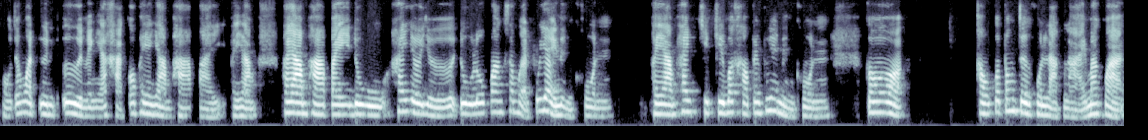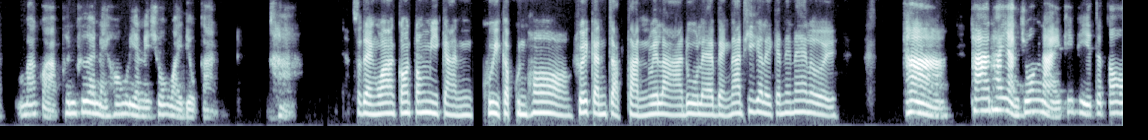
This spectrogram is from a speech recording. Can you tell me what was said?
ของจังหวัดอื่นๆอะไรเงี้ยค่ะ ก็พยายามพาไปพยายาม พยายามพาไปดูให้เยอะๆดูโลกกว้างเสมือนผู้ใหญ่หนึ่งคน พยายามให้คิดคิดว่าเขาเป็นผู้ใหญ่หนึ่งคน ก็ เขาก็ต้องเจอคนหลากหลายมากกว่ามากกว่าเพื่อนๆในห้องเรียนในช่วงวัยเดียวกันค่ะ แสดงว่าก็ต้องมีการคุยกับคุณพ่อ ช่วยกันจัดสรรเวลาดูแลแบ่งหน้าที่อะไรกันแน่ ๆเลย ค่ะ ถ้าถ้าอย่างช่วงไหนพี่พีทจะต้อง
